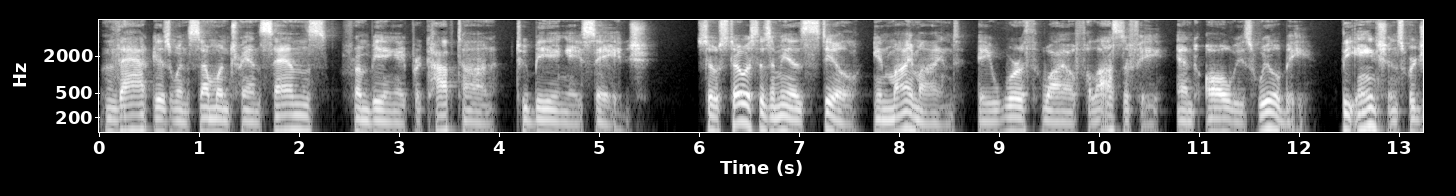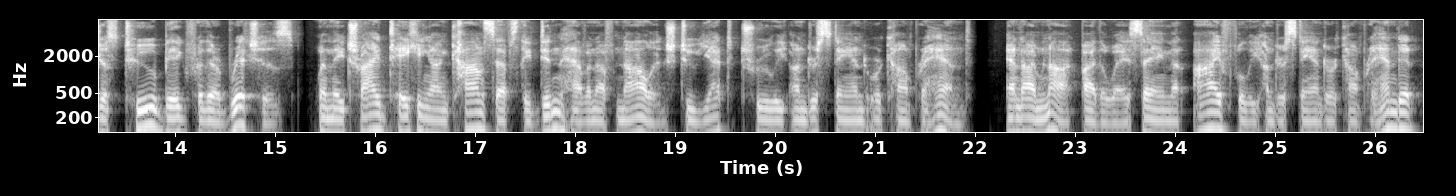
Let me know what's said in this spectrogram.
That is when someone transcends from being a Prokopton to being a sage. So, Stoicism is still, in my mind, a worthwhile philosophy and always will be. The ancients were just too big for their britches when they tried taking on concepts they didn't have enough knowledge to yet truly understand or comprehend. And I'm not, by the way, saying that I fully understand or comprehend it,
